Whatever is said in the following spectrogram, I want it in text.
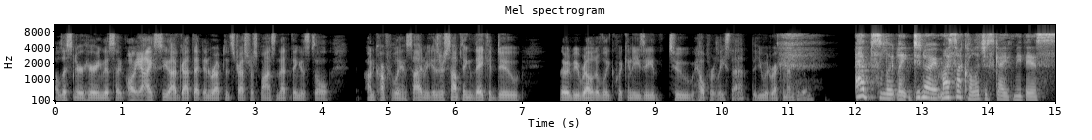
a listener hearing this, like, oh yeah, I see, I've got that interrupted stress response, and that thing is still uncomfortably inside me. Is there something they could do that would be relatively quick and easy to help release that that you would recommend to them? Absolutely. Do you know, my psychologist gave me this,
